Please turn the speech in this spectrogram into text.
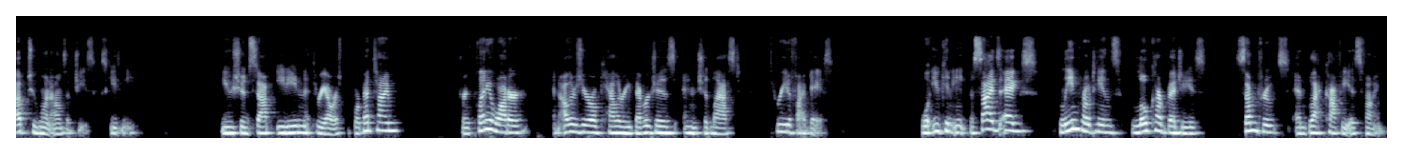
up to one ounce of cheese, excuse me. You should stop eating three hours before bedtime, drink plenty of water and other zero calorie beverages, and should last three to five days. What you can eat besides eggs, lean proteins, low carb veggies, some fruits, and black coffee is fine.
